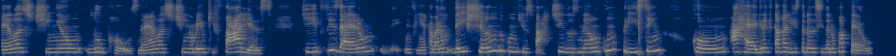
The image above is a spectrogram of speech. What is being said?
elas tinham loopholes, né? Elas tinham meio que falhas que fizeram, enfim, acabaram deixando com que os partidos não cumprissem com a regra que estava ali estabelecida no papel.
